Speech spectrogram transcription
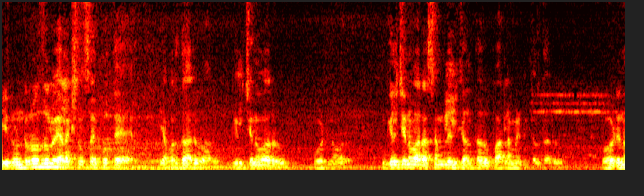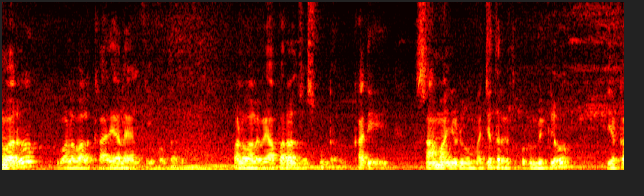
ఈ రెండు రోజులు ఎలక్షన్స్ అయిపోతే ఎవరి దారి వారు గెలిచిన వారు ఓడినవారు. గెలిచిన వారు అసెంబ్లీలకు వెళ్తారు పార్లమెంట్కి వెళ్తారు. ఓడిన వారు వాళ్ళ వాళ్ళ కార్యాలయాలకు వెళ్ళిపోతారు. వాళ్ళ వాళ్ళ వ్యాపారాలు చూసుకుంటారు. కానీ సామాన్యుడు మధ్యతరగతి కుటుంబీకులు ఈ యొక్క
